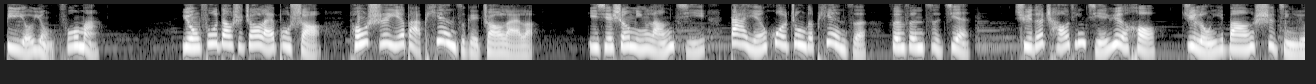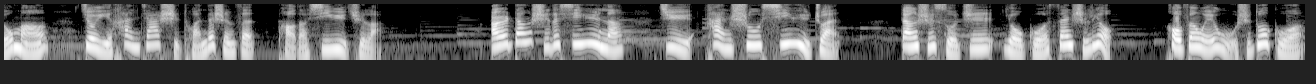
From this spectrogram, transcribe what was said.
必有勇夫嘛。勇夫倒是招来不少，同时也把骗子给招来了。一些声名狼藉、大言惑众的骗子纷纷自荐，取得朝廷节钺后，聚拢一帮市井流氓。就以汉家使团的身份跑到西域去了，而当时的西域呢，据《汉书西域传》，当时所知有国三十六，后分为五十多国，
